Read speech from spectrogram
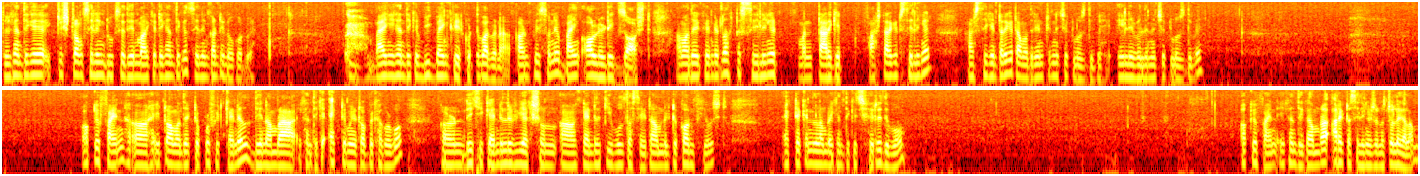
তো এখান থেকে একটু স্ট্রং সেলিং ঢুকছে দেন মার্কেট এখান থেকে সেলিং কন্টিনিউ করবে। বাইং এখান থেকে বিগ বাইং ক্রিয়েট করতে পারবে না। কারণ পিছনে বাইং অলরেডি এক্সস্ট আমাদের ক্যান্ডেল একটা সিলিংয়ের মানে টার্গেট ফার্স্ট টার্গেট সিলিংয়ের আর সেকেন্ড টার্গেট আমাদের এন্ট্রি নিচে ক্লোজ দিবে এই লেভেলের নিচে ক্লোজ দিবে। ওকে ফাইন এটা আমাদের একটা প্রফিট ক্যান্ডেল দেন আমরা এখান থেকে একটা মিনিট অপেক্ষা করব। কারণ দেখি ক্যান্ডেলের রিয়াকশন ক্যান্ডেল কী বলতেছে, এটা আমরা একটু কনফিউজড একটা ক্যান্ডেল আমরা এখান থেকে ছেড়ে দেবো। ওকে ফাইন এখান থেকে আমরা আরেকটা সিলিংয়ের জন্য চলে গেলাম।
